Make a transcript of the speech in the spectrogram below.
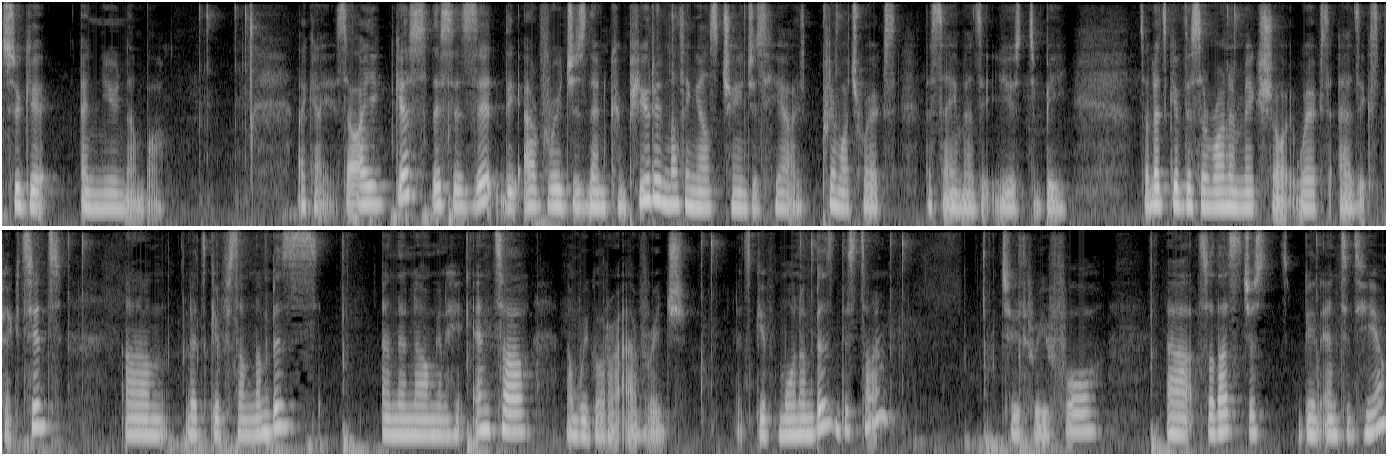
to get a new number. Okay, so I guess this is it. The average is then computed. Nothing else changes here. It pretty much works the same as it used to be. So let's give this a run and make sure it works as expected. Um, let's give some numbers. And then now I'm going to hit enter and we got our average. Let's give more numbers this time. Two, three, four. Uh, so that's just been entered here.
